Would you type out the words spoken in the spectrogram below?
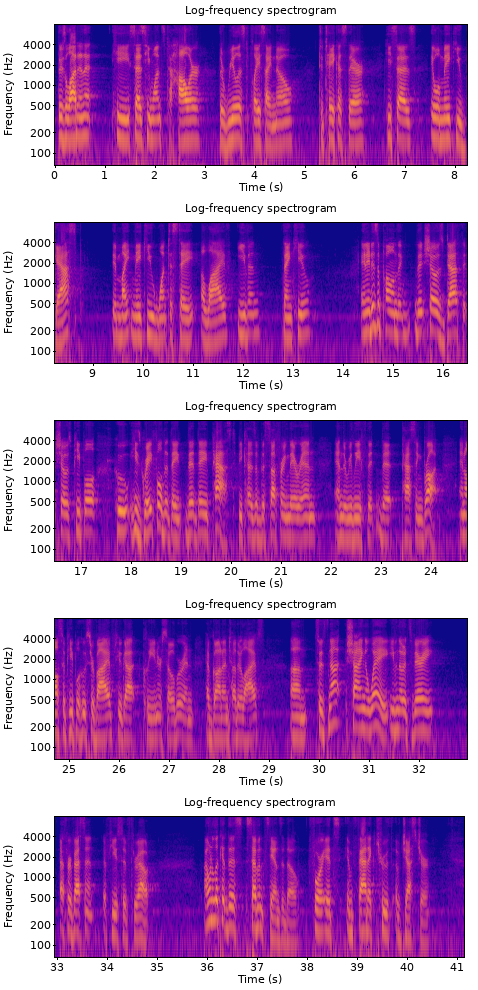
There's a lot in it. He says he wants to holler, the realest place I know, to take us there. He says, it will make you gasp. It might make you want to stay alive, even. Thank you. And it is a poem that, that shows death, that shows people who he's grateful that they, that they passed because of the suffering they were in and the relief that, that passing brought. And also people who survived, who got clean or sober and have gone on to other lives. Um, so it's not shying away, even though it's very effervescent, effusive throughout. I want to look at this seventh stanza, though, for its emphatic truth of gesture.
